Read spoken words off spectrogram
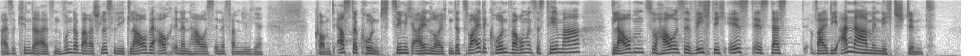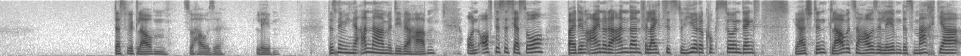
Also Kinder als ein wunderbarer Schlüssel, wie Glaube auch in ein Haus, in eine Familie kommt. Erster Grund, ziemlich einleuchtend. Der zweite Grund, warum uns das Thema Glauben zu Hause wichtig ist, ist, dass, weil die Annahme nicht stimmt, dass wir Glauben zu Hause leben. Das ist nämlich eine Annahme, die wir haben. Und oft ist es ja so, bei dem einen oder anderen, vielleicht sitzt du hier oder guckst so und denkst, ja stimmt, Glaube zu Hause leben, das macht ja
